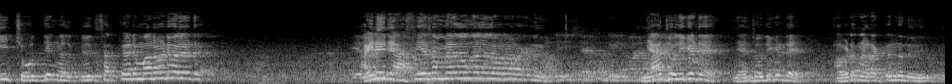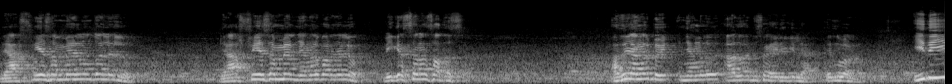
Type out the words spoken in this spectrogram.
ഈ ചോദ്യങ്ങൾക്ക് സർക്കാർ മറുപടി പറയട്ടെ? അതിന് രാഷ്ട്രീയ സമ്മേളനമൊന്നുമല്ലല്ലോ അവിടെ നടക്കുന്നത്. ഞാൻ ചോദിക്കട്ടെ ഞാൻ ചോദിക്കട്ടെ. അവിടെ നടക്കുന്നത് രാഷ്ട്രീയ സമ്മേളനമൊന്നും അല്ലല്ലോ രാഷ്ട്രീയ സമ്മേളനം ഞങ്ങൾ പറഞ്ഞല്ലോ വികസന സദസ്സ്. അത് ഞങ്ങൾ ഞങ്ങൾ അതുമായിട്ട് സഹകരിക്കില്ല എന്ന് പറഞ്ഞു. ഇത് ഈ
